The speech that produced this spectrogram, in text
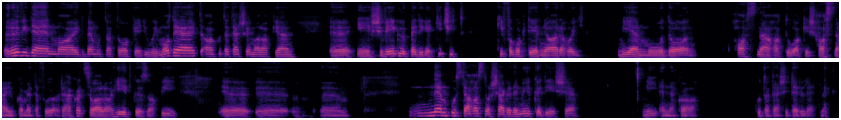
röviden majd bemutatok egy új modellt a kutatásaim alapján, és végül pedig egy kicsit ki fogok térni arra, hogy milyen módon használhatóak és használjuk a metaforákat. Szóval a hétköznapi ö, ö, nem pusztán hasznossága, de működése mi ennek a kutatási területnek.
